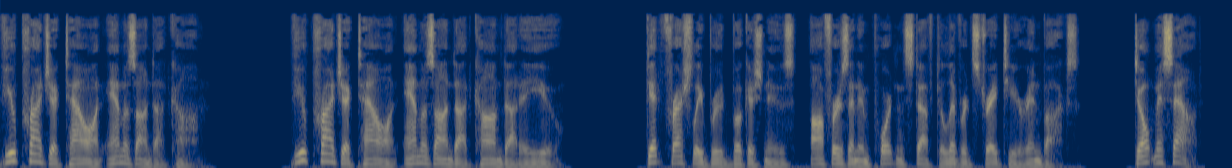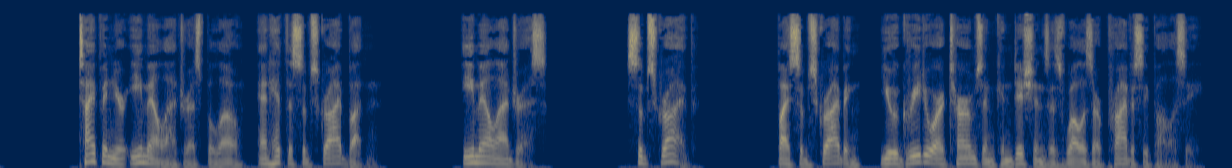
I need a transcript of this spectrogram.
View Project Tau on Amazon.com. View Project Tau on Amazon.com.au. Get freshly brewed bookish news, offers, and important stuff delivered straight to your inbox. Don't miss out. Type in your email address below and hit the subscribe button. Email address. Subscribe. By subscribing, you agree to our terms and conditions as well as our privacy policy.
